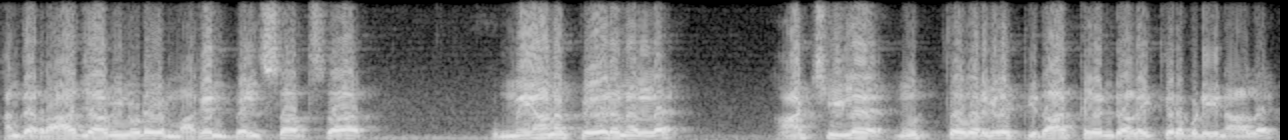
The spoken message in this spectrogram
அந்த ராஜாவினுடைய மகன் பெல்சாத் சார் உண்மையான பேரன் அல்ல ஆட்சியில மூத்தவர்களை பிதாக்கள் என்று அழைக்கிறபடியினால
